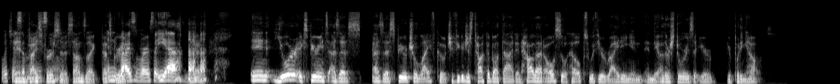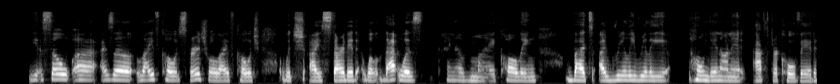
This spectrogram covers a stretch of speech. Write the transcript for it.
which is and amazing. vice versa. It sounds like that's and great. Vice versa, yeah. yeah. In your experience as a as a spiritual life coach, if you could just talk about that and how that also helps with your writing and, and the other stories that you're you're putting out. Yeah, so uh, as a life coach, spiritual life coach, which I started, well, that was kind of my calling, but I really, really honed in on it after COVID.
